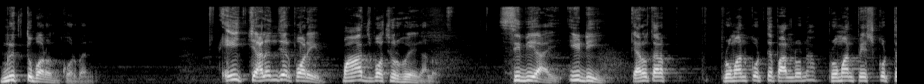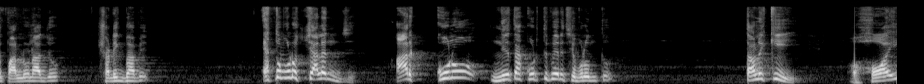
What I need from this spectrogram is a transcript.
মৃত্যুবরণ করবেন। এই চ্যালেঞ্জের পরে পাঁচ বছর হয়ে গেল। সিবিআই, ইডি কেন তারা প্রমাণ করতে পারল না? প্রমাণ পেশ করতে পারল না আজও? সঠিকভাবে? এত বড় চ্যালেঞ্জ আর কোনো নেতা করতে পেরেছে বলুন তো? তাহলে কি হয়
